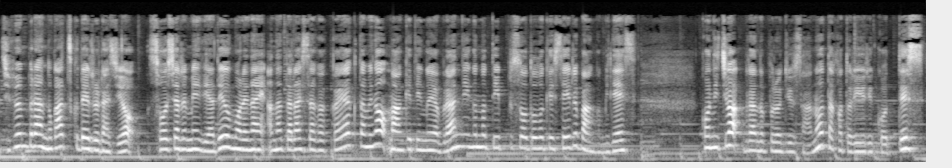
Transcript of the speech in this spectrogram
自分ブランドが作れるラジオ。ソーシャルメディアで埋もれないあなたらしさが輝くためのマーケティングやブランディングの Tips をお届けしている番組です。こんにちは。ブランドプロデューサーの高取ゆり子です。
